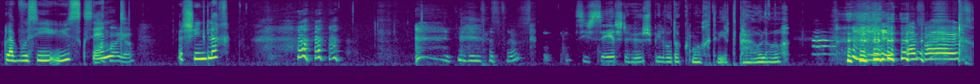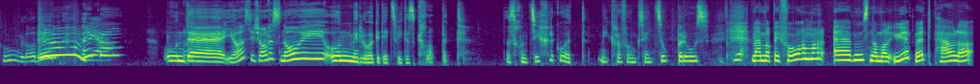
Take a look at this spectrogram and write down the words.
ich glaube, wo sie uns sehen. Aha, ja. Wahrscheinlich. Sie winken zurück. Es ist das erste Hörspiel, das hier gemacht wird, Paula. Cool, oder? Ja, mega. Und äh, ja, es ist alles neu und wir schauen jetzt, wie das klappt. Das kommt sicher gut. Die Mikrofone sehen super aus. Ja. Wenn wir, bevor wir ähm, es noch mal üben, Paula,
